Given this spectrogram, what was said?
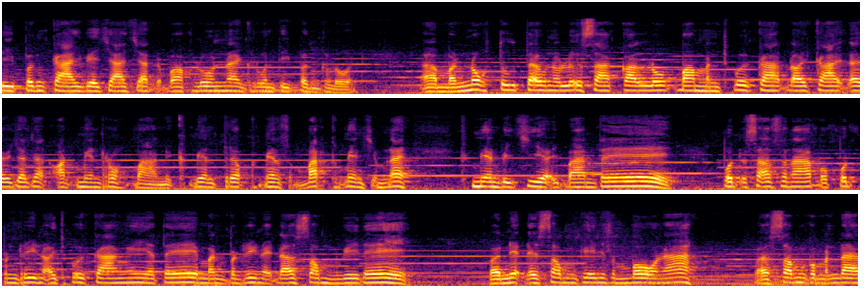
ទីពឹងកាយវាចាចិត្តរបស់ខ្លួនឯងខ្លួនទីពឹងខ្លួនមនុស្សទូទៅនៅលើសាកលលោកបើមិនធ្វើការដោយកាយដែលវាចាចិត្តអត់មានរស់បាននេះគ្មានទ្រព្យគ្មានសម្បត្តិគ្មានចំណេះគ្មានវិជាអីបានទេពុទ្ធសាសនាពុទ្ធបញ្រិនឲ្យធ្វើការងារទេមិនបញ្រិនឲ្យដើរសុំគេទេបើអ្នកដែលសុំគេនេះសម្បូរណា បើសុំក៏មិនដែល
